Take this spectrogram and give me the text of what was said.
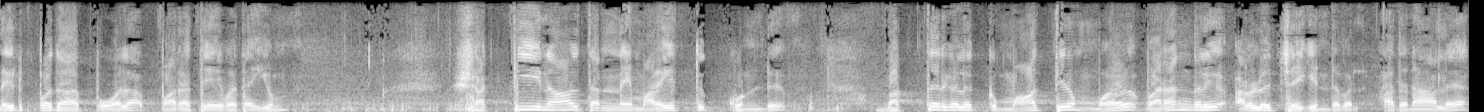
நிற்பதா போல பரதேவதையும் சக்தியினால் தன்னை மறைத்து கொண்டு பக்தர்களுக்கு மாத்திரம் வரங்களை அருளச் செய்கின்றவள் அதனால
